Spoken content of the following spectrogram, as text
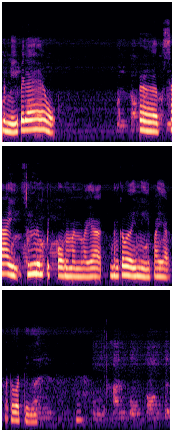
มันหนีไปแล้ว เออใช่ฉันลืมปิดกรงมันไว้อะมันก็เลยหนีไปอะขอโทษทีคันปูพองขึ้น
